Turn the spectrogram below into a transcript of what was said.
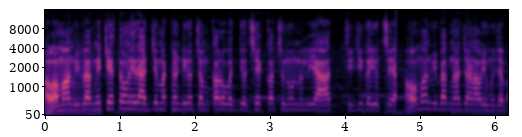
હવામાન વિભાગની ચેતવણી રાજ્યમાં ઠંડીનો ચમકારો વધ્યો છે, કચ્છનું નલિયા થીજી ગયું છે. હવામાન વિભાગના જણાવ્યા મુજબ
